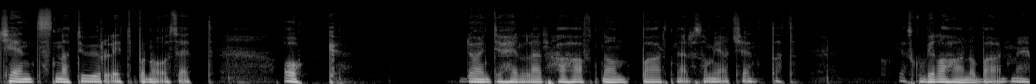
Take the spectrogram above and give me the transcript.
känts naturligt på något sätt. Och då inte jag heller har haft någon partner som jag har känt att jag skulle vilja ha något barn med.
